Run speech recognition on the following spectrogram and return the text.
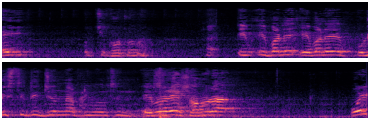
এই হচ্ছে ঘটনা। হ্যাঁ, এবারে এবারে পরিস্থিতির জন্য আপনি বলছেন? এবারে আমরা ওই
